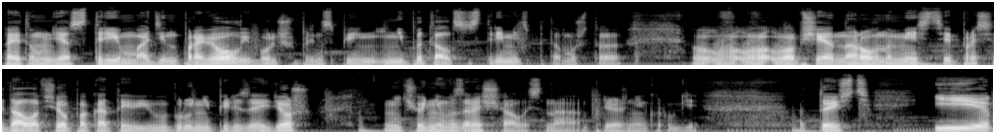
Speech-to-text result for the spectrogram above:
Поэтому я стрим один провел и больше, в принципе, не пытался стримить, потому что вообще на ровном месте проседало все, пока ты в игру не перезайдешь, ничего не возвращалось на прежние круги. То есть, и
